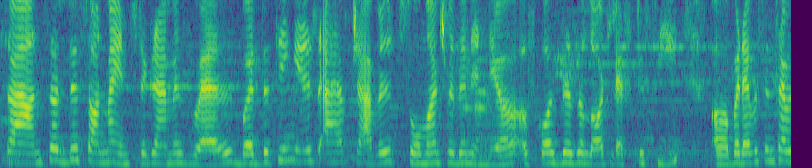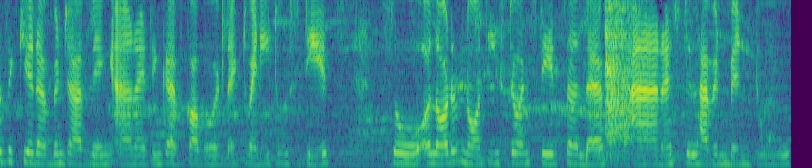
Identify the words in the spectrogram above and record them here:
So I answered this on my Instagram as well. But the thing is, I have traveled so much within India. Of course, there's a lot left to see. Uh, but ever since I was a kid, I've been traveling and I think I've covered like 22 states. So a lot of northeastern states are left and I still haven't been to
